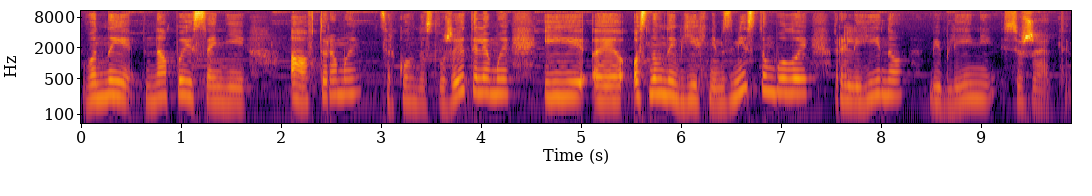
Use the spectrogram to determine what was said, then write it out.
Вони написані авторами, церковнослужителями, і е, основним їхнім змістом були релігійно-біблійні сюжети.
